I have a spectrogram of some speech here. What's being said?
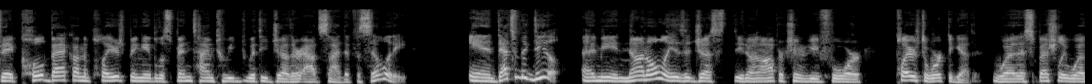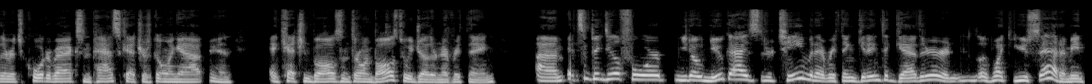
they pulled back on the players being able to spend time to, with each other outside the facility. And that's a big deal. I mean, not only is it just, you know, an opportunity for players to work together, whether, especially whether it's quarterbacks and pass catchers going out and, and catching balls and throwing balls to each other and everything. Um, it's a big deal for, you know, new guys, their team and everything getting together. And like you said, I mean,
